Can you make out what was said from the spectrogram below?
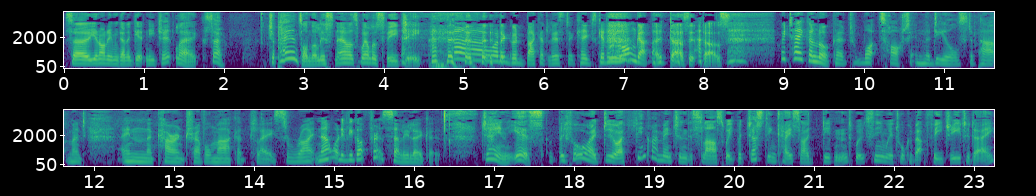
so you're not even going to get any jet lag. So. Japan's on the list now as well as Fiji. ah, what a good bucket list. It keeps getting longer. it does, it does. We take a look at what's hot in the deals department in the current travel marketplace right now. What have you got for us, Sally Lucas? Jane, yes. Before I do, I think I mentioned this last week, but just in case I didn't, we've seen we're talking about Fiji today.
